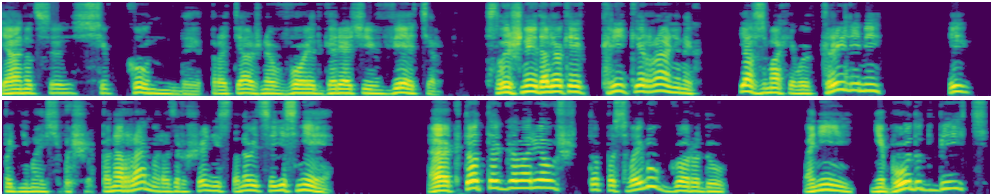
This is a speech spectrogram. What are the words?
Тянутся секунды, протяжно воет горячий ветер, слышны далекие крики раненых. Я взмахиваю крыльями и поднимаюсь выше. Панорама разрушений становится яснее. А кто-то говорил, что по своему городу они не будут бить.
